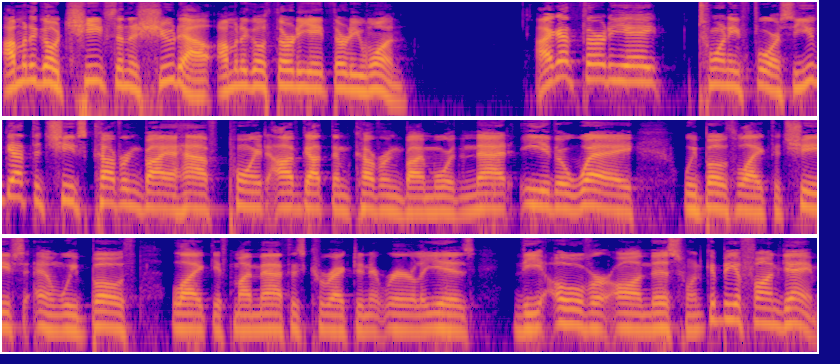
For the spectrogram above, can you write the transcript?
I'm going to go Chiefs in a shootout. I'm going to go 38 31. I got 38 24. So you've got the Chiefs covering by a half point. I've got them covering by more than that. Either way, we both like the Chiefs, and we both like, if my math is correct, and it rarely is, the over on this one. Could be a fun game.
